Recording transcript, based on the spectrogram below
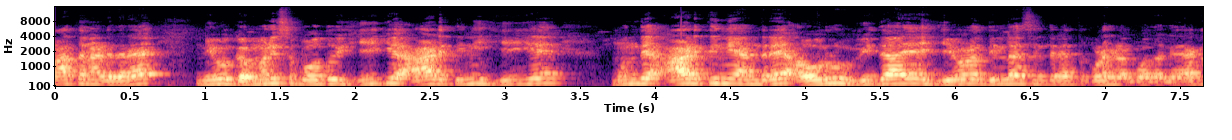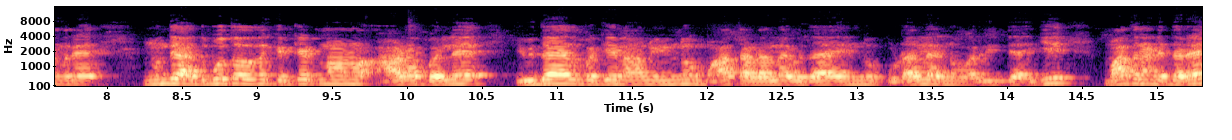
ಮಾತನಾಡಿದರೆ ನೀವು ಗಮನಿಸಬಹುದು. ಹೀಗೆ ಆಡ್ತೀನಿ, ಹೀಗೆ ಮುಂದೆ ಆಡ್ತೀನಿ ಅಂದ್ರೆ ಅವರು ವಿದಾಯ ಹೇಳೋದಿಲ್ಲ ಸ್ನೇಹಿತರೆ ಅಂತ ಕೂಡ ಹೇಳ್ಬೋದಾಗಿದೆ. ಯಾಕಂದ್ರೆ ಮುಂದೆ ಅದ್ಭುತವಾದ ಕ್ರಿಕೆಟ್ ನಾನು ಆಡಬಲ್ಲೆ ವಿದಾಯದ ಬಗ್ಗೆ ನಾನು ಇನ್ನೂ ಮಾತಾಡಲ್ಲ, ವಿದಾಯ ಇನ್ನೂ ಕೊಡಲ್ಲ ಎನ್ನುವ ರೀತಿಯಾಗಿ ಮಾತನಾಡಿದ್ದಾರೆ.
